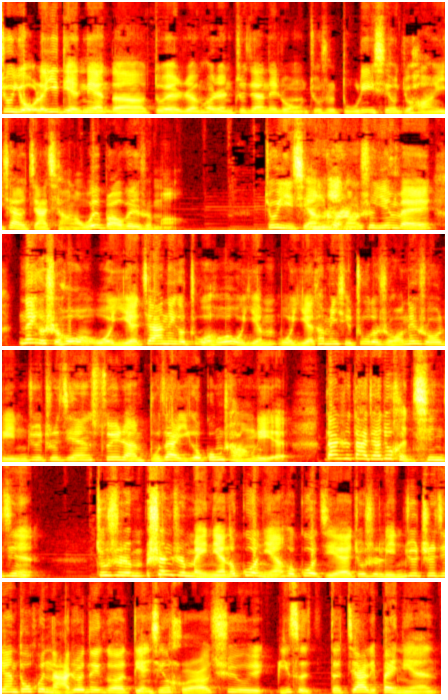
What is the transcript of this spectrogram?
就有了一点点的对人和人之间那种就是独立性，就好像一下就加强了。我也不知道为什么。就以前可能是因为那个时候我爷家那个住，我和我爷我爷他们一起住的时候，那时候邻居之间虽然不在一个工厂里，但是大家就很亲近，就是甚至每年的过年和过节，就是邻居之间都会拿着那个点心盒去彼此的家里拜年。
